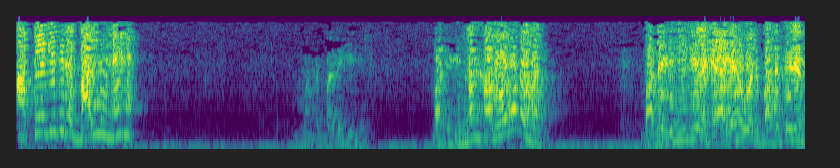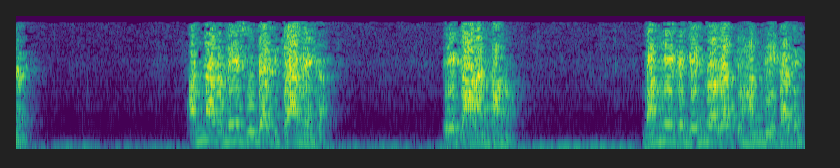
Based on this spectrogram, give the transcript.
අපේ ගෙදර බල්ලු නැහැ. මට බඩගිනි. බඩගින්න කරවනවද? බඩගිනි කියලා කෑ ගැහුවට බඩ පිරෙනවා. අන්න අර මේ සූඩාටි කෑම එක. ඒක අරන් කනවා. මම ඒක ගෙන්වා ගත්තේ හන්දියේ කඩෙන්.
